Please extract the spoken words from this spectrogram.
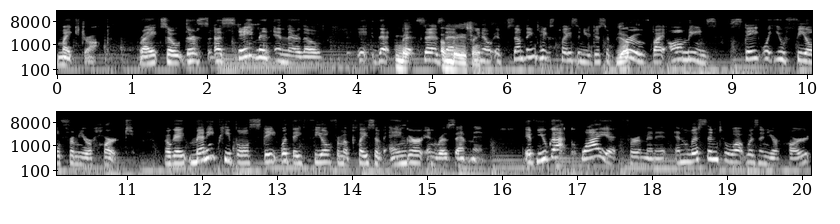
Mic drop, right? So there's a statement in there, though, it, that, that says Amazing. that, you know, if something takes place and you disapprove, yep. by all means, state what you feel from your heart. Okay. Many people state what they feel from a place of anger and resentment. If you got quiet for a minute and listened to what was in your heart,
